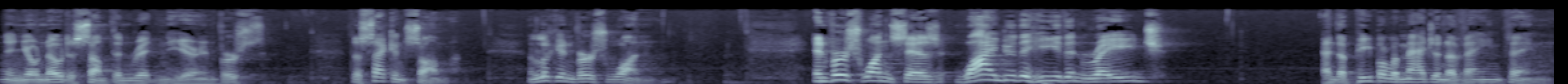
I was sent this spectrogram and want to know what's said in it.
And you'll notice something written here in verse, the second psalm. And look in verse 1. In verse 1 says, Why do the heathen rage and the people imagine a vain thing?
